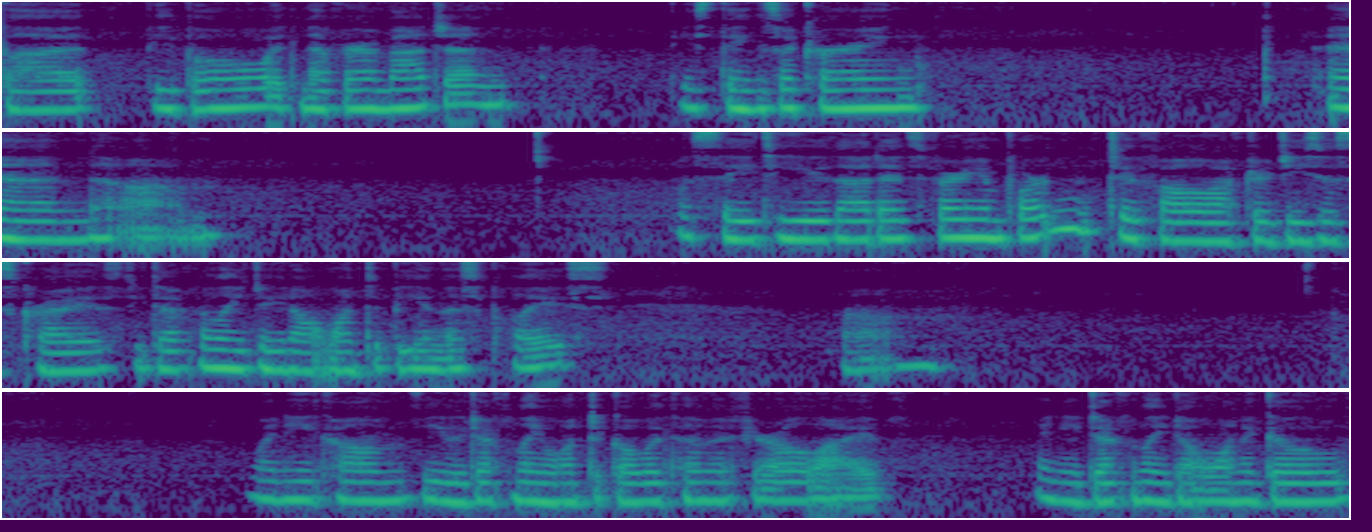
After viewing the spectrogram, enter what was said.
that people would never imagine these things occurring. And um, I'll say to you that it's very important to follow after Jesus Christ. You definitely do not want to be in this place. Um, when he comes, you definitely want to go with him if you're alive. And you definitely don't want to go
